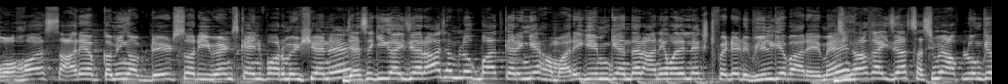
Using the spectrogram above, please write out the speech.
बहुत सारे अपकमिंग अपडेट्स और इवेंट्स का इन्फॉर्मेशन है। जैसे की गाइज़ यार आज हम लोग बात करेंगे हमारे गेम के अंदर आने वाले नेक्स्ट फेडेड व्हील के बारे में। जी हाँ गाइज़ गाइज़ यार सच में आप लोगों के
